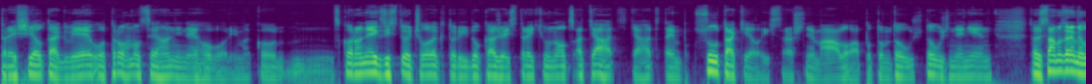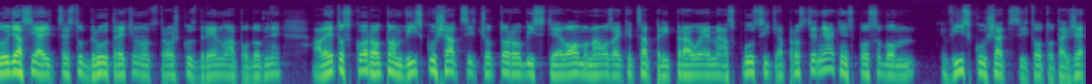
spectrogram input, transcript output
prešiel, tak vie. O troch nociach ani nehovorím. Ako, skoro neexistuje človek, ktorý dokáže ísť tretiu noc a ťahať, ťahať tempo. Sú také, ale ich strašne málo a potom to už, to už nie Takže samozrejme ľudia si aj cez tú druhú, tretiu noc trošku zdriemnú a podobne, ale je to skôr o tom vyskúšať si, čo to robí s telom, naozaj keď sa pripravujeme a skúsiť a proste nejakým spôsobom vyskúšať si toto. Takže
